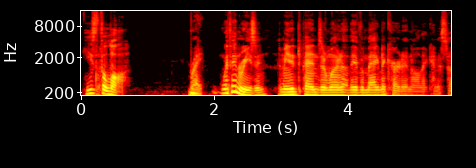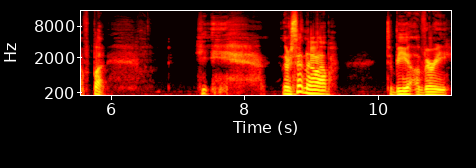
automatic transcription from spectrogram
he's the law. Right. Within reason. I mean, it depends on whether or not they have a Magna Carta and all that kind of stuff. But he, he they're setting him up to be a very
